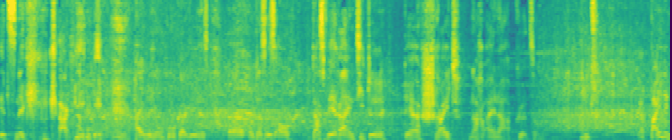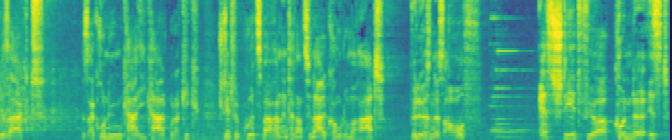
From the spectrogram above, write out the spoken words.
Itznik KG, Heimlich und Co. KG ist. Äh, und das ist auch, das wäre ein Titel, der schreit nach einer Abkürzung. Gut. Ihr habt beide gesagt, das Akronym KIK oder KIK steht für Kurzwaren International Konglomerat. Wir lösen es auf. Es steht für Kunde ist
